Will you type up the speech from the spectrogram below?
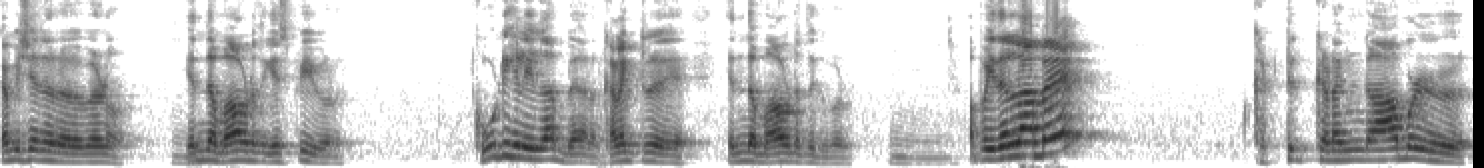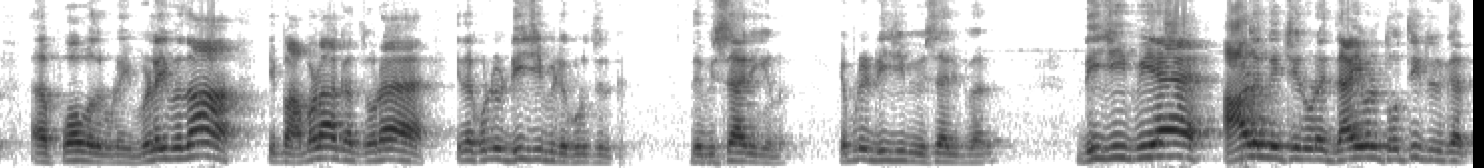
கமிஷனர் வேணும்? எந்த மாவட்டத்துக்கு எஸ்பி வேணும்? கோடிகளெல்லாம் பேரம் கலெக்டர் எந்த மாவட்டத்துக்கு வேணும்? அப்போ இதெல்லாமே கட்டுக்கடங்காமல் போவதனுடைய விளைவு தான் இப்போ அமலாக்கத்துறை இதை கொண்டு டிஜிபிகிட்ட கொடுத்துருக்கு. இதை விசாரிக்கணும். எப்படி டிஜிபி விசாரிப்பார்? டிஜிபியை ஆளுங்கட்சியினுடைய தயவில் தொத்திட்டு இருக்கார்.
